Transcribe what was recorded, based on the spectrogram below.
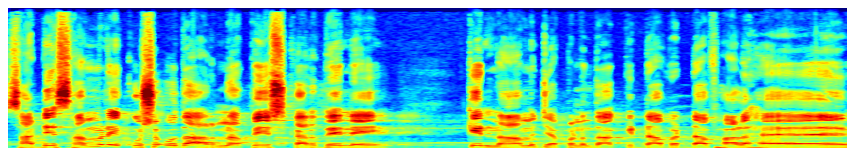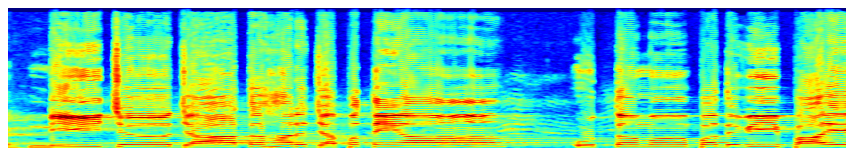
ਸਾਡੇ ਸਾਹਮਣੇ ਕੁਝ ਉਦਾਹਰਨਾਂ ਪੇਸ਼ ਕਰਦੇ ਨੇ। ਕਿ ਨਾਮ ਜਪਣ ਦਾ ਕਿੱਡਾ ਵੱਡਾ ਫਲ ਹੈ। ਨੀਚ ਜਾਤ ਹਰ ਜਪਤਿਆਂ ਉਤਮ ਪਦਵੀ ਪਾਏ।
